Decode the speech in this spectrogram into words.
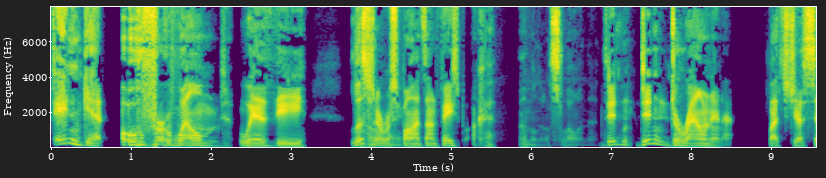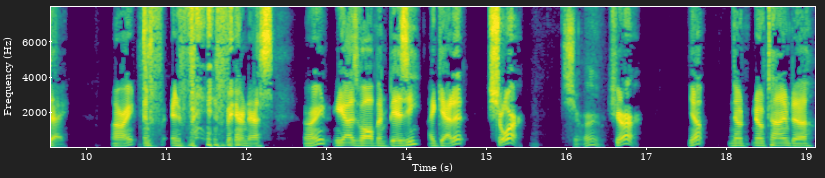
didn't get overwhelmed with the listener Oh, right. response on Facebook. I'm a little slow on that. didn't didn't drown in it. Let's just say. All right. In, in, in fairness, all right. You guys have all been busy. I get it. Sure, Sure. sure. Yep. No no time to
